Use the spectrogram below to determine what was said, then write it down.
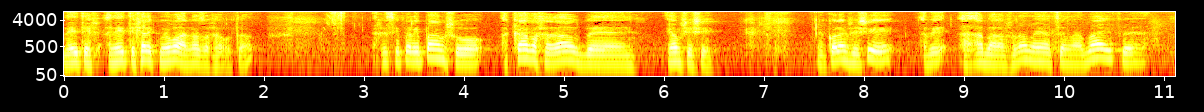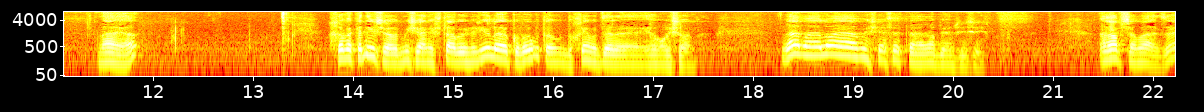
אני הייתי, אני הייתי חלק מאירוע, אני לא זוכר אותו. אחי סיפר לי פעם שהוא עקב אחריו ביום שישי. כל יום שישי, אבי, האבא עליו שלום היה יוצא מהבית, ומה היה? חבר'ה קדישא, מי שהיה נפטר ביום שישי, לא היה קוברים אותו, דוחים את זה ליום ראשון. למה? לא היה מי שיעשה טהרה ביום שישי. הרב שמע את זה,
